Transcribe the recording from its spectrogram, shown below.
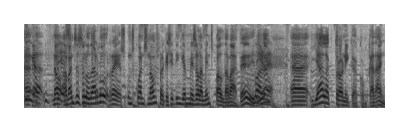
vinga, uh, No, fes. abans de saludar-lo, res, uns quants noms, perquè així tinguem més elements pel debat, eh, diríem. Uh, hi ha electrònica, com cada any,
